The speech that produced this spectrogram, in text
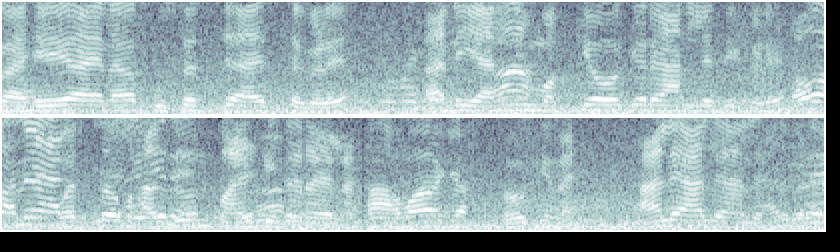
बघा हे आहे ना पुसतचे आहेत सगळे. आणि यांनी मक्के वगैरे आणले तिकडे. मस्त भाजून पार्टी करायला. हो की नाही? आले आले आले सगळे.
